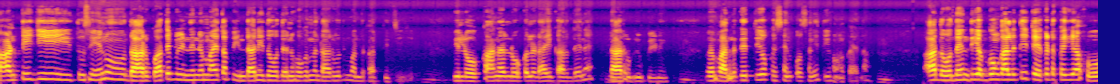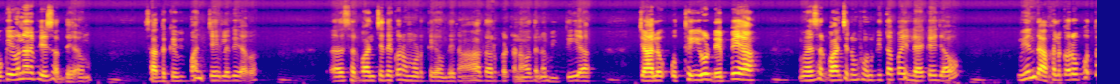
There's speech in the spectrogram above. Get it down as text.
ਆਂਟੀ ਜੀ ਤੁਸੀਂ ਇਹਨੂੰ ਦਾਰੂ ਕਾਤੇ ਪੀਣ ਦਿੰਦੇ ਮੈਂ ਤਾਂ ਪੀਂਦਾ ਨਹੀਂ ਦੋ ਦਿਨ ਹੋ ਗਏ ਮੈਂ ਦਾਰੂ ਦੀ ਬੰਦ ਕਰਤੀ ਜੀ। ਵੀ ਲੋਕਾਂ ਨਾਲ ਲੋਕ ਲੜਾਈ ਕਰਦੇ ਨੇ ਦਾਰੂ ਨਹੀਂ ਪੀਣੀ। ਮੈਂ ਬੰਦ ਕੀਤੀ ਉਹ ਕਿਸੇ ਨੇ ਕੁਛ ਨਹੀਂ ਤੀ ਹੁਣ ਕਹਿੰਦਾ। ਆ ਦੋ ਦਿਨ ਦੀ ਅੱਗੋਂ ਗੱਲ ਤੀ ਟਿਕਟ ਕਈਆ ਹੋ ਕੇ ਉਹਨਾਂ ਨੇ ਫੇਰ ਸੱਦਿਆ ਉਹਨੂੰ। ਸੱਦ ਕੇ ਵੀ ਪੰਚੇ ਲੱਗਿਆ ਵਾ। ਸਰਪੰਚ ਦੇ ਘਰੋਂ ਮੁੜ ਕੇ ਆਉਂਦੇ ਨਾ ਆ ਦੁਰਘਟਨਾ ਉਹਦੇ ਨਾਲ ਬੀਤੀ ਆ। ਚੱਲ ਉੱਥੇ ਹੀ ਉਹ ਡਿੱਪਿਆ। ਮੈਂ ਸਰਪੰਚ ਨੂੰ ਫੋਨ ਕੀਤਾ ਭਾਈ ਲੈ ਕੇ ਜਾਓ ਵੀ ਇਹਨੂੰ ਦਾਖਲ ਕਰੋ ਪੁੱਤ।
